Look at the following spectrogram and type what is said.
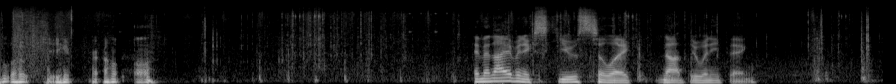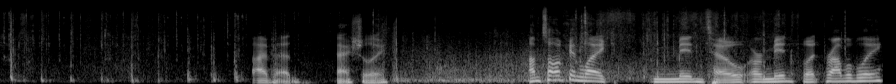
Low key, bro. And then I have an excuse to like not do anything. Five head, actually. I'm talking like mid toe or mid foot probably.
